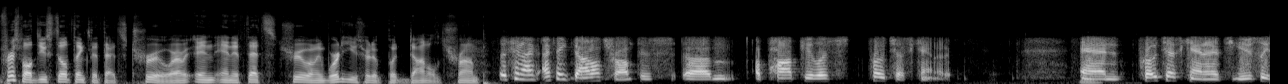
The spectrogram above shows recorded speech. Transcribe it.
First of all, do you still think that that's true? Or and and if that's true, I mean, where do you sort of put Donald Trump? Listen, I, I think Donald Trump is um, a populist protest candidate. And protest candidates usually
